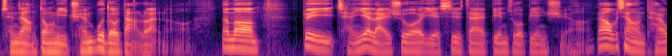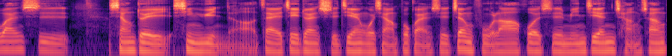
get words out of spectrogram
成长动力全部都打乱了啊。那么对产业来说，也是在边做边学哈。那我想台湾是。相对幸运的啊，在这段时间，我想不管是政府啦，或是民间厂商，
